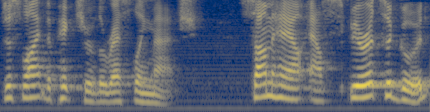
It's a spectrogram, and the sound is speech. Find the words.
Just like the picture of the wrestling match. Somehow our spirits are good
